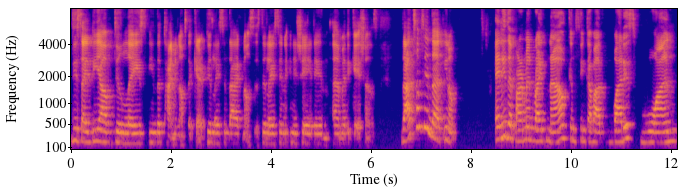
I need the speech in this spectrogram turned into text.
this idea of delays in the timing of the care delays in diagnosis delays in initiating uh, medications that's something that you know any department right now can think about what is one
